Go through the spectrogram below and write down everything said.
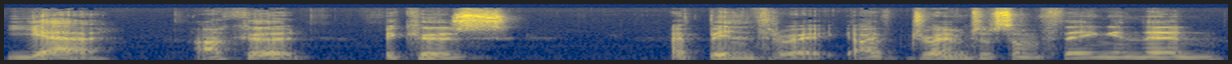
Yeah i could because i've been through it. I've dreamt of something and then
